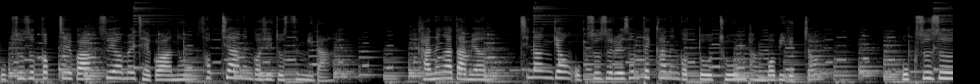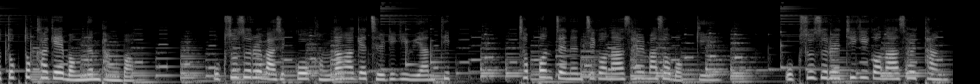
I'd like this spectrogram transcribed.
옥수수 껍질과 수염을 제거한 후 섭취하는 것이 좋습니다. 가능하다면 친환경 옥수수를 선택하는 것도 좋은 방법이겠죠? 옥수수 똑똑하게 먹는 방법. 옥수수를 맛있고 건강하게 즐기기 위한 팁. 첫 번째는 찌거나 삶아서 먹기. 옥수수를 튀기거나 설탕,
